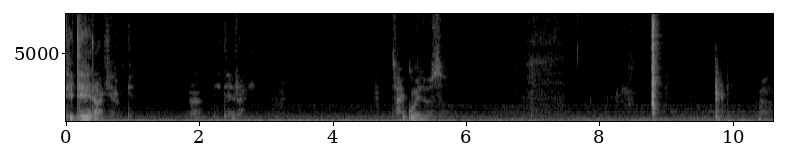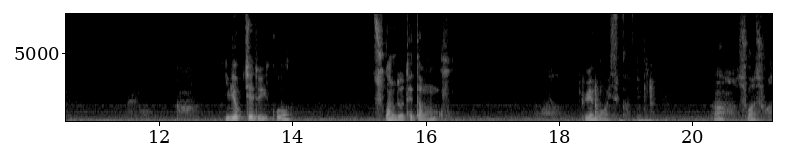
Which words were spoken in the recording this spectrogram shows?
디테일하게 이렇게. 디테일하게. 잘 꾸며줬어. 입욕제도 있고 수건도 됐다 많고 위에 뭐가 있을까? 어 수건 수건.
